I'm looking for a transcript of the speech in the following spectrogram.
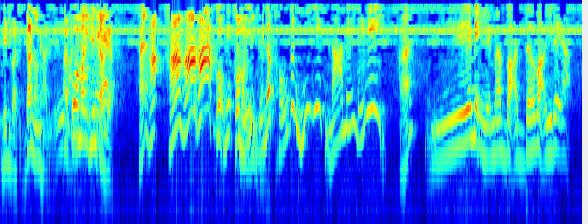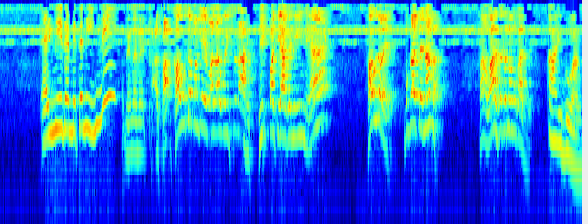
වෙඩි වටි. ගන්නවා මෙහාට. කෝ මගේ ගින් කාර්යය. හා හා හා හා කෝ කෝ මගේ වෙන කවුද මේ නාමෙල් නෙවෙයි. ඈ මේ මෙහෙම බද්ද වෛරයා. ඇයි මේ දැන් මෙතන ඉන්නේ? මේ මේ කවුද මගේ වලව්ව ඉස්සරහ හිප්ප තියාගෙන ඉන්නේ ඈ? කවුද ඔය? මොකද්ද නම? හා වාසකම මොකද්ද? ආයිබුවන්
